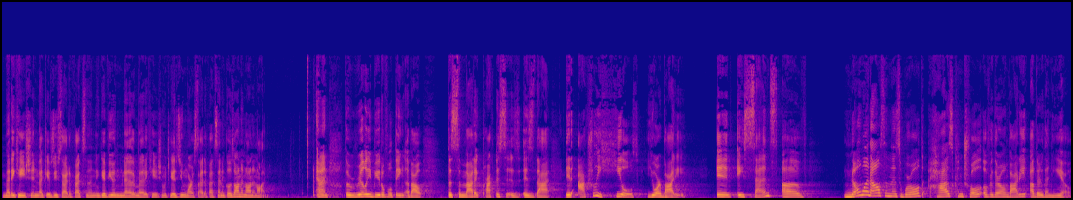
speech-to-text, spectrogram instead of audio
medication that gives you side effects, and then they give you another medication which gives you more side effects, and it goes on and on and on. And the really beautiful thing about the somatic practices is that it actually heals your body in a sense of no one else in this world has control over their own body other than you.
